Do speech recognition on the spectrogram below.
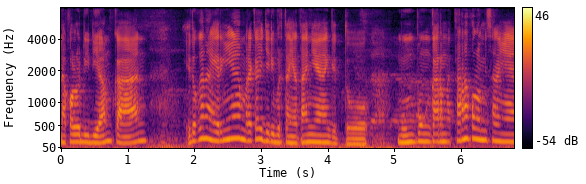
Nah kalau didiamkan itu kan akhirnya mereka jadi bertanya-tanya gitu. Mumpung karena karena kalau misalnya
